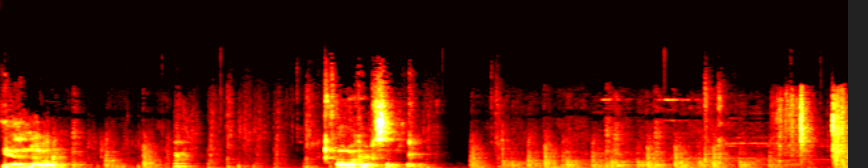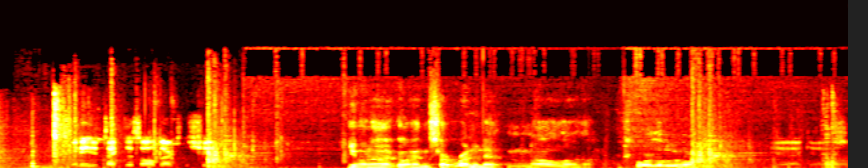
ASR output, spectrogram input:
Yeah, no. Thought I heard something. We need to take this all back to the ship. You wanna go ahead and start running it, and I'll uh, explore a little bit more. Yeah, I guess.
